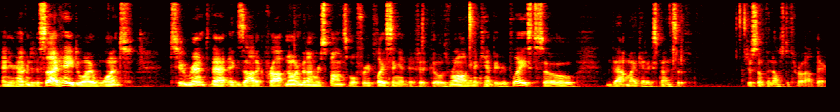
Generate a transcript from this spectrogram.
and you're having to decide, hey, do I want to rent that exotic prop, knowing that I'm responsible for replacing it if it goes wrong and it can't be replaced, so that might get expensive. Just something else to throw out there.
